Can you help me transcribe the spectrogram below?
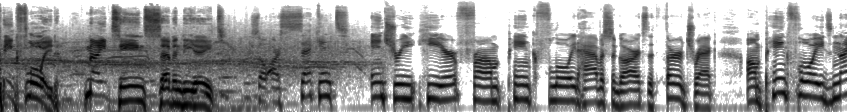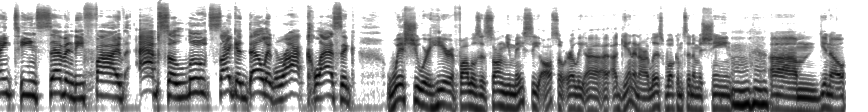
Pink Floyd. 1978. So our second entry here from Pink Floyd, Have a Cigar. It's the third track on Pink Floyd's 1975 absolute psychedelic rock classic. Wish You Were Here. It follows a song you may see also early uh, again in our list. Welcome to the Machine. Um, you know,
